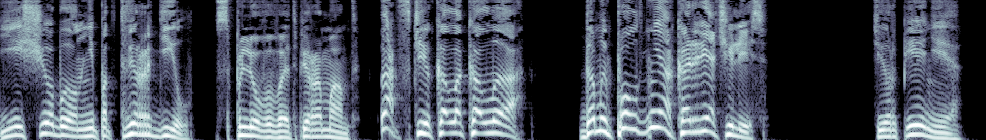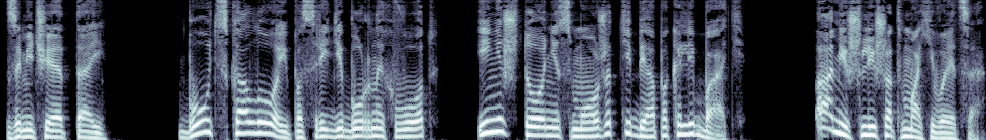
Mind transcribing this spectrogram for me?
«Еще бы он не подтвердил», — сплевывает пиромант. «Адские колокола! Да мы полдня корячились!» «Терпение», — замечает Тай. «Будь скалой посреди бурных вод, и ничто не сможет тебя поколебать». Амиш лишь отмахивается.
